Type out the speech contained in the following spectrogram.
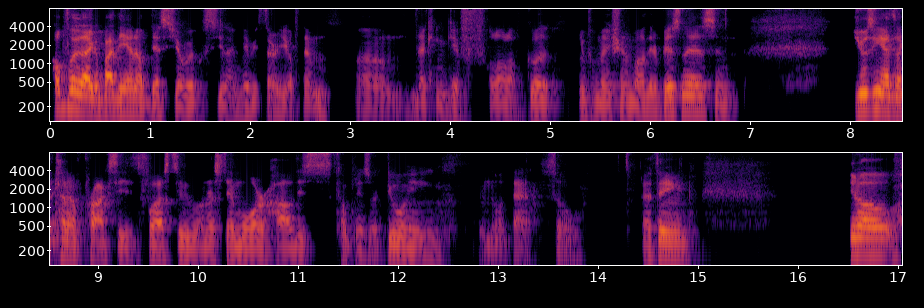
hopefully, like by the end of this year, we'll see like maybe thirty of them um, that can give a lot of good information about their business and using as a kind of proxy for us to understand more how these companies are doing and all that. So I think, you know,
